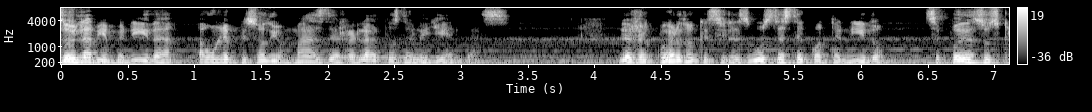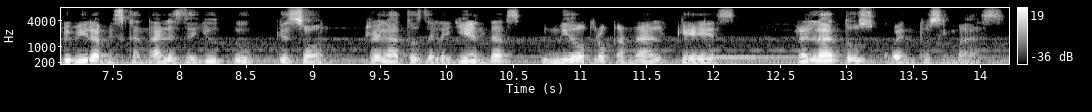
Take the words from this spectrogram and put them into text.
doy la bienvenida a un episodio más de Relatos de Leyendas. Les recuerdo que si les gusta este contenido, se pueden suscribir a mis canales de YouTube que son Relatos de Leyendas y mi otro canal que es Relatos, Cuentos y más.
